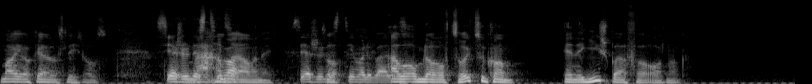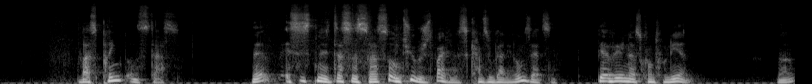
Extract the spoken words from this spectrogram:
mache ich auch gerne das Licht aus. Sehr schönes Machen Thema. sie aber nicht. Sehr schönes So. Thema, lieber Alex. Aber um darauf zurückzukommen, Energiesparverordnung. Was bringt uns das? Ne? Es ist eine, das, ist, das ist so ein typisches Beispiel, das kannst du gar nicht umsetzen. Wer will denn das kontrollieren? Ne?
